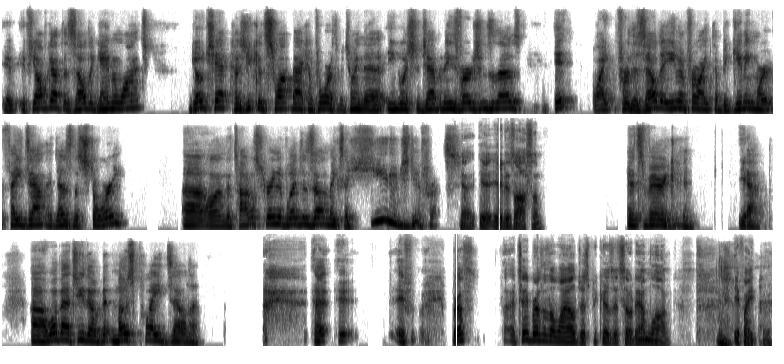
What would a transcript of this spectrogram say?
if, if y'all have got the Zelda Game and Watch, go check because you can swap back and forth between the English and Japanese versions of those. It like for the Zelda, even for like the beginning where it fades out, and it does the story uh, on the title screen of Legend of Zelda makes a huge difference. yeah, it, it is awesome. It's very good. Yeah. Uh, what about you though? But most played Zelda. uh, it, if Breath, I'd say Breath of the Wild just because it's so damn long. If I i-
